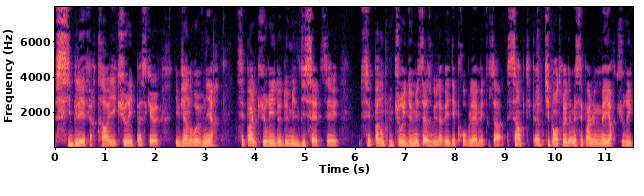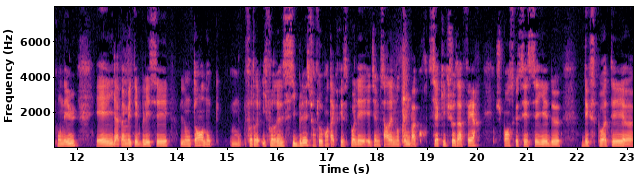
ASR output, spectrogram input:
cibler et faire travailler Curry parce que il vient de revenir c'est pas le Curry de 2017 c'est c'est pas non plus le Curry 2016 où il avait des problèmes et tout ça. C'est un petit, un petit peu entre les deux, mais c'est pas le meilleur Curry qu'on ait eu. Et il a quand même été blessé longtemps, donc il faudrait le cibler, surtout quand t'as Chris Paul et James Harden dans ton bas. S'il y a quelque chose à faire, je pense que c'est essayer de d'exploiter euh,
